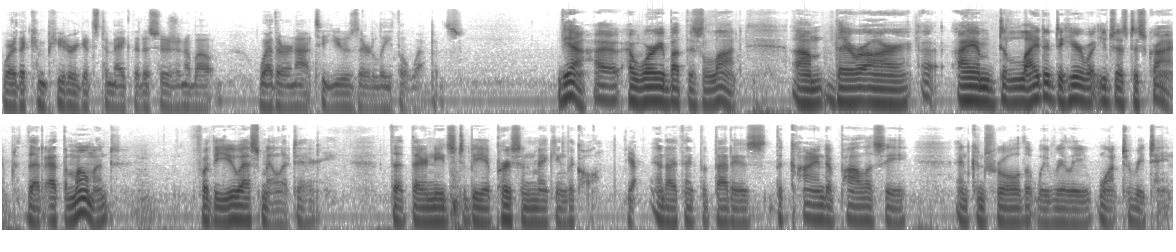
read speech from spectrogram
where the computer gets to make the decision about whether or not to use their lethal weapons? Yeah, I, I worry about this a lot. Um, there are. Uh, I am delighted to hear what you just described. That at the moment, for the U.S. military, that there needs to be a person making the call. Yeah, and I think that that is the kind of policy and control that we really want to retain.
